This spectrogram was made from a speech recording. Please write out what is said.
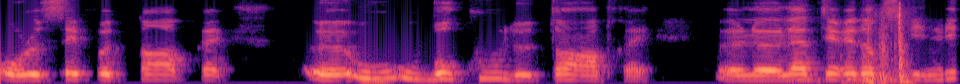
on le, sait peu de temps après. Euh, ou, beaucoup de temps après. Euh, l'intérêt d'Obskinville,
